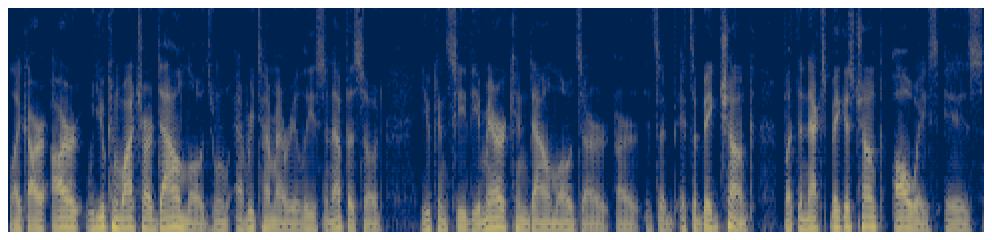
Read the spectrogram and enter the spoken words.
like our, our, you can watch our downloads when every time I release an episode, you can see the American downloads are, are it's a it's a big chunk, but the next biggest chunk always is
